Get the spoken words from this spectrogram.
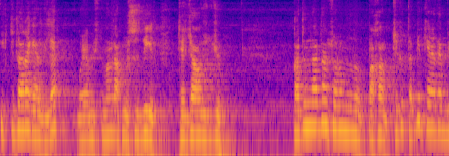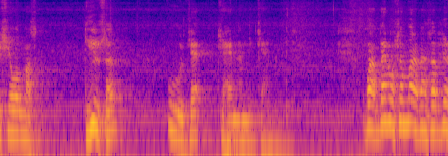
iktidara geldiler. Boya Müslümanlar hırsız değil, tecavüzcü. Kadınlardan sorumlu bakan çıkıp da bir kereden bir şey olmaz diyorsa o ülke cehennemlik cehennemlik. Ben olsam var ya ben sana bir şey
